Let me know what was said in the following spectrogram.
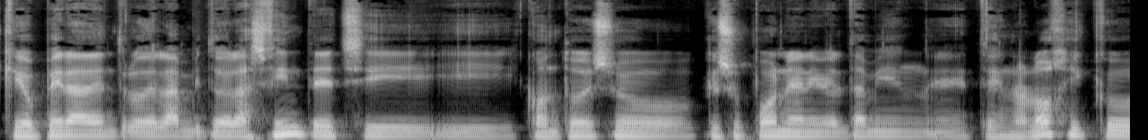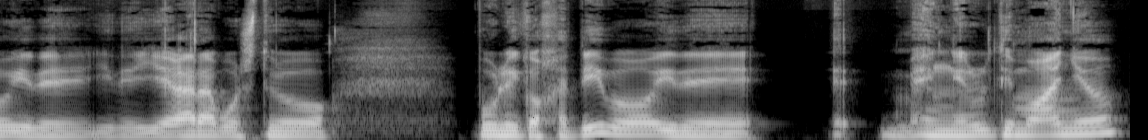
que opera dentro del ámbito de las fintechs y, y, con todo eso que supone a nivel también eh, tecnológico y de, y de llegar a vuestro público objetivo y de en el último año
